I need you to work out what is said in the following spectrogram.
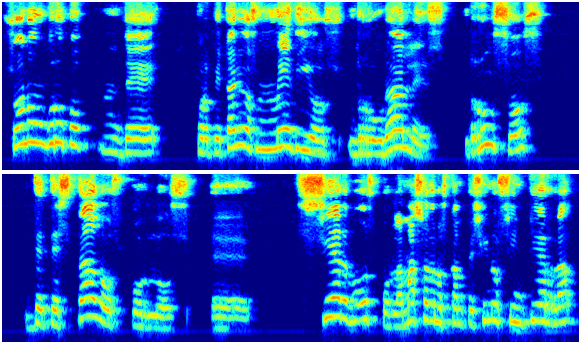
Son un grupo de propietarios medios rurales rusos detestados por los eh, siervos por la masa de los campesinos sin tierra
